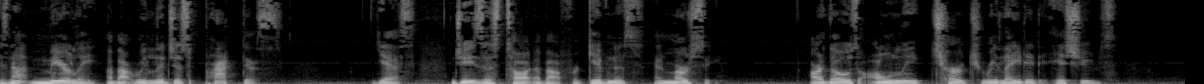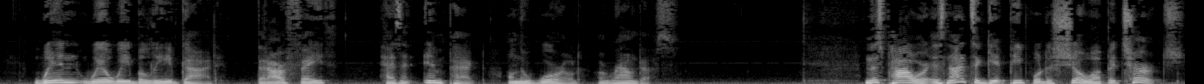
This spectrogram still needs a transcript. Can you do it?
is not merely about religious practice. Yes, Jesus taught about forgiveness and mercy. Are those only church related issues? When will we believe God that our faith has an impact on the world around us? And this power is not to get people to show up at church,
